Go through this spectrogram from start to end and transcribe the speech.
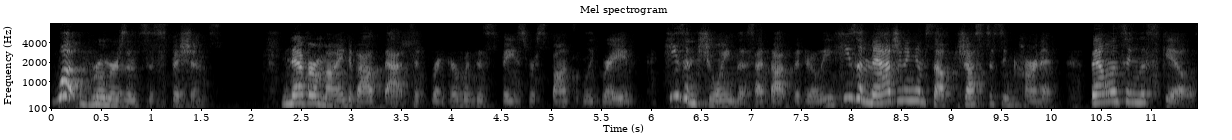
What rumors and suspicions? Never mind about that, said Brinker with his face responsibly grave. He's enjoying this, I thought bitterly. He's imagining himself justice incarnate, balancing the scales.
